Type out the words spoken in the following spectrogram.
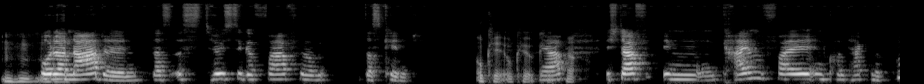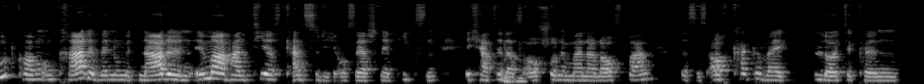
Mhm, mhm. Oder Nadeln. Das ist höchste Gefahr für das Kind. Okay, okay, okay. Ja? ja? Ich darf in keinem Fall in Kontakt mit Blut kommen und gerade wenn du mit Nadeln immer hantierst, kannst du dich auch sehr schnell pieksen. Ich hatte das mhm. auch schon in meiner Laufbahn. Das ist auch kacke, weil Leute können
